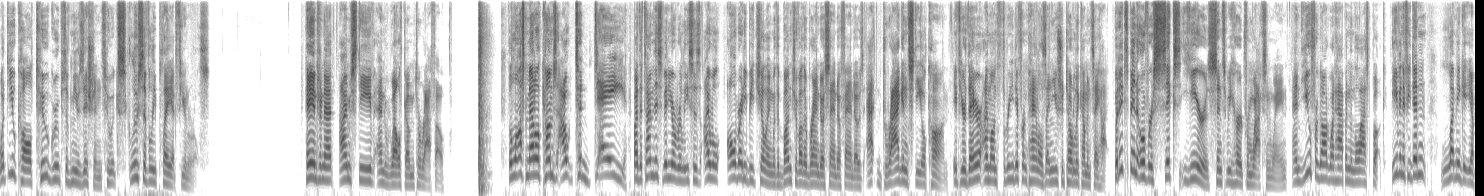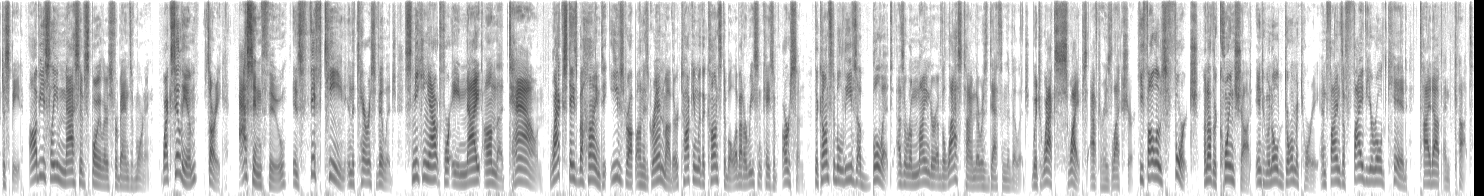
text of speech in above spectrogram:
What do you call two groups of musicians who exclusively play at funerals? Hey Internet, I'm Steve, and welcome to Rapho. The Lost Metal comes out today! By the time this video releases, I will already be chilling with a bunch of other Brando Sando fandos at Dragonsteel Con. If you're there, I'm on three different panels and you should totally come and say hi. But it's been over six years since we heard from Wax and Wayne, and you forgot what happened in the last book. Even if you didn't, let me get you up to speed. Obviously, massive spoilers for Bands of Mourning. Waxillium, sorry, Asinthew is 15 in the Terris village, sneaking out for a night on the town. Wax stays behind to eavesdrop on his grandmother talking with a constable about a recent case of arson. The constable leaves a bullet as a reminder of the last time there was death in the village, which Wax swipes after his lecture. He follows Forch, another coin shot, into an old dormitory and finds a five year old kid tied up and cut.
